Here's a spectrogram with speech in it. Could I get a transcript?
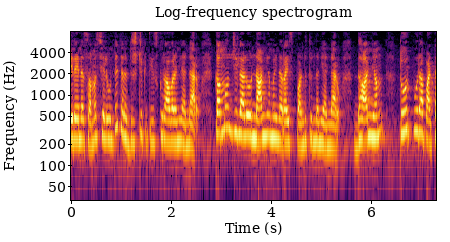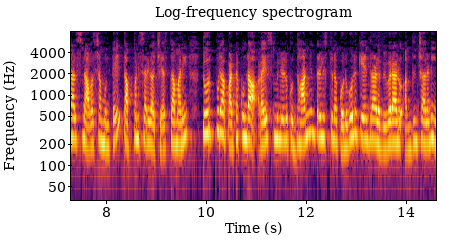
ఏదైనా సమస్యలు ఉంటే తన దృష్టికి తీసుకురావాలని అన్నారు. ఖమ్మం జిల్లాలో నాణ్యమైన రైస్ పండుతుందని అన్నారు. ధాన్యం తూర్పురా పట్టాల్సిన అవసరం ఉంటే తప్పనిసరిగా చేస్తామని తూర్పురా పట్టకుండా రైస్ మిల్లులకు ధాన్యం తరలిస్తున్న కొనుగోలు కేంద్రాల వివరాలు అందించాలని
